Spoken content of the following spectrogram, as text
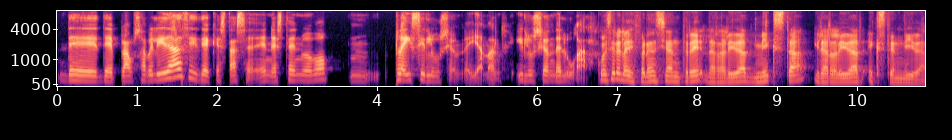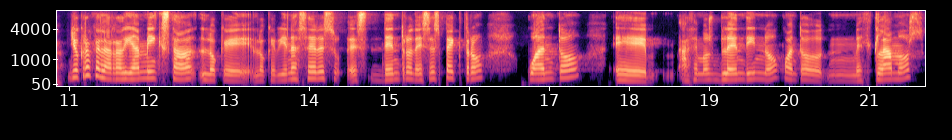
de, plausibilidad y de que estás en este nuevo mm, place illusion, le llaman, ilusión de lugar. ¿Cuál sería la diferencia entre la realidad mixta y la realidad extendida? Yo creo que la realidad mixta lo que, lo que viene a ser es, es dentro de ese espectro cuánto eh, hacemos blending, ¿no? Cuando mezclamos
